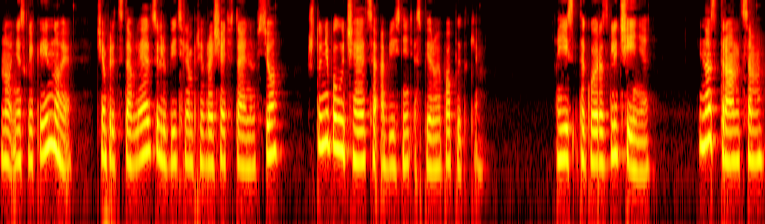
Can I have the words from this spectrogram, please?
но несколько иное, чем представляется любителям превращать в тайну все, что не получается объяснить с первой попытки. Есть такое развлечение. Иностранцам,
